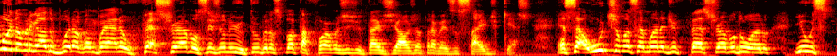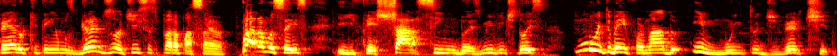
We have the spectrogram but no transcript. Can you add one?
muito obrigado por acompanhar o Fast Travel, seja no YouTube, nas plataformas digitais de áudio através do Sidecast. Essa é a última semana de Fast Travel do ano e eu espero que tenhamos grandes notícias para passar para vocês e fechar assim 2022 muito bem informado e muito divertido.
